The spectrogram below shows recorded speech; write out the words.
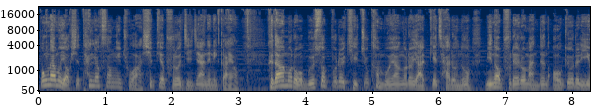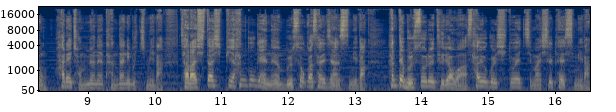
뽕나무 역시 탄력성이 좋아 쉽게 부러지지 않으니까요. 그 다음으로 물소뿔을 길쭉한 모양으로 얇게 자른 후 민어 불에로 만든 어교를 이용 활의 전면에 단단히 붙입니다. 잘 아시다시피 한국에는 물소가 살지 않습니다. 한때 물소를 들여와 사육을 시도했지만 실패했습니다.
